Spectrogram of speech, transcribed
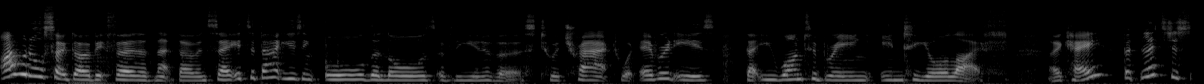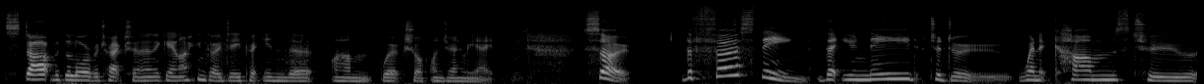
I would also go a bit further than that, though, and say it's about using all the laws of the universe to attract whatever it is that you want to bring into your life. Okay, but let's just start with the law of attraction. And again, I can go deeper in the um, workshop on January 8th. So, the first thing that you need to do when it comes to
